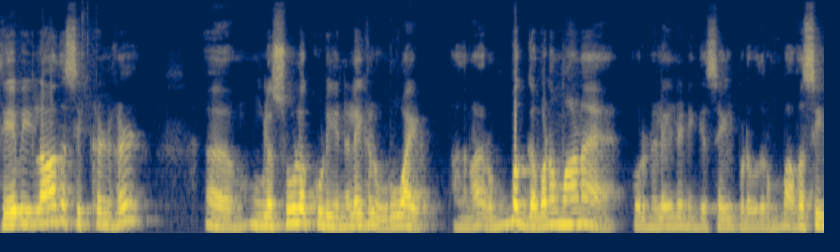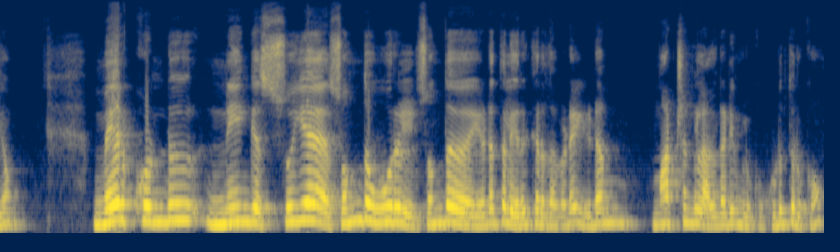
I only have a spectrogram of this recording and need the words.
தேவையில்லாத சிக்கல்கள் உங்களை சூழக்கூடிய நிலைகள் உருவாயிடும். அதனால் ரொம்ப கவனமான ஒரு நிலையில் நீங்கள் செயல்படுவது ரொம்ப அவசியம். மேற்கொண்டு நீங்கள் சுய சொந்த ஊரில் சொந்த இடத்துல இருக்கிறத விட இடம் மாற்றங்கள் ஆல்ரெடி உங்களுக்கு கொடுத்துருக்கோம்.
